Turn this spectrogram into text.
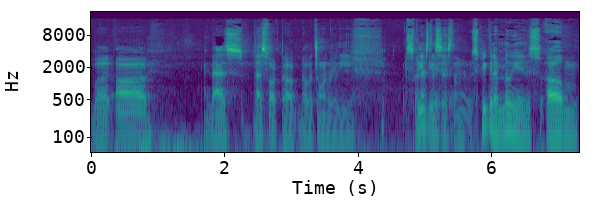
But uh, that's that's fucked up. Bella Thorne really finessed the system. Speaking of millions, um,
